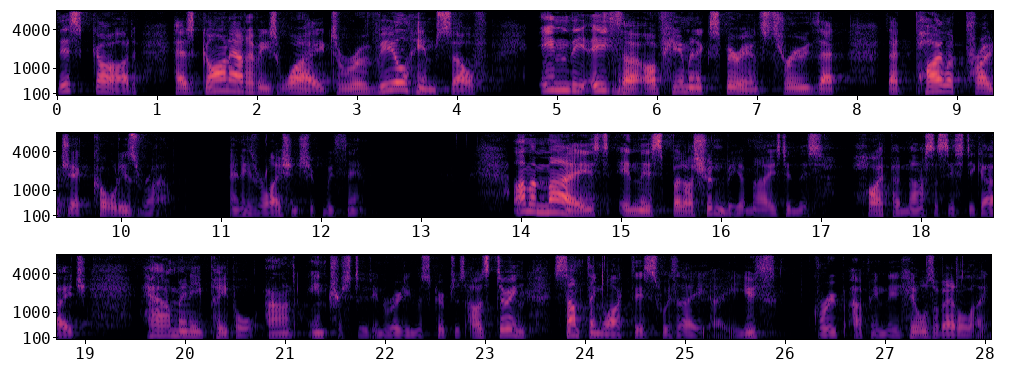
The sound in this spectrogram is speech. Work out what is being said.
This God has gone out of his way to reveal himself in the ether of human experience through that, that pilot project called Israel and his relationship with them. I'm amazed in this, but I shouldn't be amazed in this hyper narcissistic age how many people aren't interested in reading the scriptures? I was doing something like this with a, a youth group up in the hills of Adelaide.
